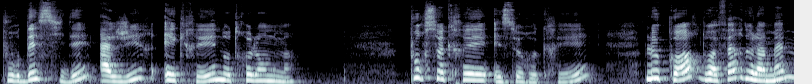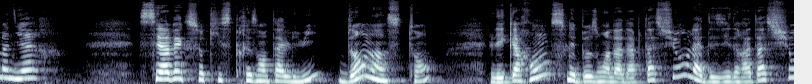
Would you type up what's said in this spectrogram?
pour décider, agir et créer notre lendemain. Pour se créer et se recréer, le corps doit faire de la même manière. C'est avec ce qui se présente à lui, dans l'instant, les carences, les besoins d'adaptation, la déshydratation,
